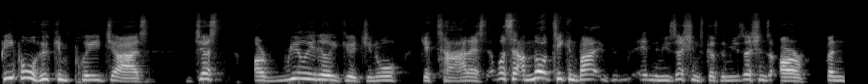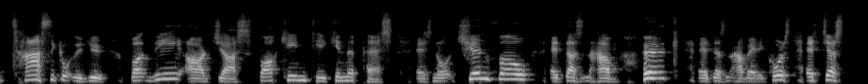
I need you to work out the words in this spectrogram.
people who can play jazz just are really, really good, you know, guitarists. Listen, I'm not taking back in the musicians because the musicians are fantastic at what they do, but they are just fucking taking the piss. It's not tuneful, it doesn't have hook, it doesn't have any chorus. It's just,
